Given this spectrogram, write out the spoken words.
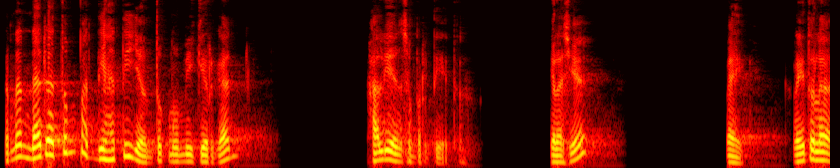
Karena tidak ada tempat di hatinya untuk memikirkan hal yang seperti itu. Jelas ya? Baik. Karena itulah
